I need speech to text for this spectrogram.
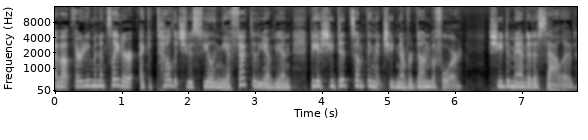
About 30 minutes later, I could tell that she was feeling the effect of the Ambien because she did something that she'd never done before. She demanded a salad.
